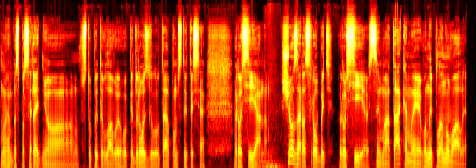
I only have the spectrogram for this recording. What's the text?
безпосередньо вступити в лаву його підрозділу та помститися росіянам. Що зараз робить Росія з цими атаками? Вони планували.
